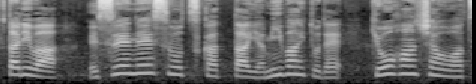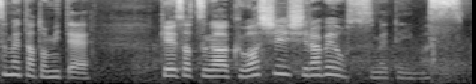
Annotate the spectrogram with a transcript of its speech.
2人は SNS を使った闇バイトで共犯者を集めたとみて警察が詳しい調べを進めています。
